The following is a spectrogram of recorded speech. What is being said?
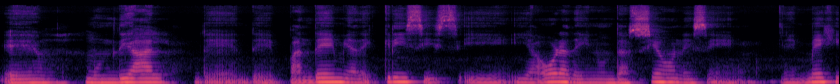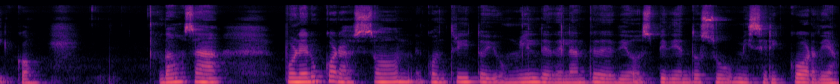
eh, mundial de, pandemia, de crisis y, ahora de inundaciones en, en México. Vamos a poner un corazón contrito y humilde delante de Dios pidiendo su misericordia,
